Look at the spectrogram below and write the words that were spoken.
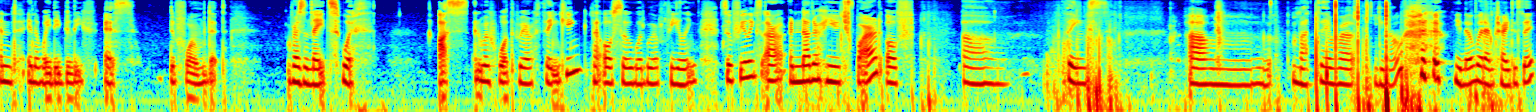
and in a way they believe is the form that resonates with us and with what we're thinking, but also what we're feeling. So feelings are another huge part of um, things. Um, Matera, you know, you know what I'm trying to say.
